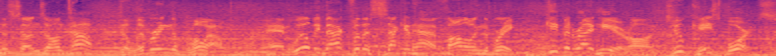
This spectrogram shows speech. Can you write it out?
The Suns on top, delivering the blowout. And we'll be back for the second half following the break. Keep it right here on 2K Sports.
